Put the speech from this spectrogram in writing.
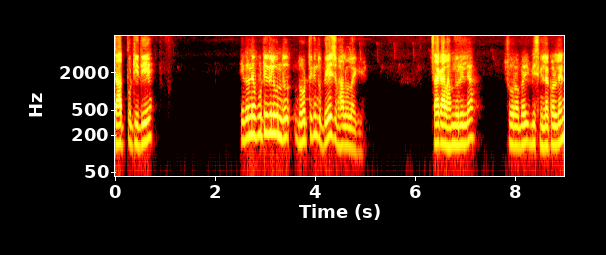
জাত পুটি দিয়ে। এই ধরনের পুটিগুলো কিন্তু ধরতে কিন্তু বেশ ভালো লাগে। যাক আলহামদুলিল্লাহ সৌরভ ভাই বিসমিল্লা করলেন।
